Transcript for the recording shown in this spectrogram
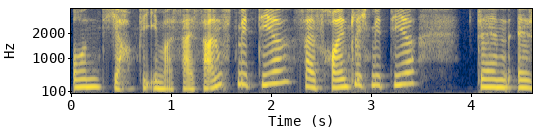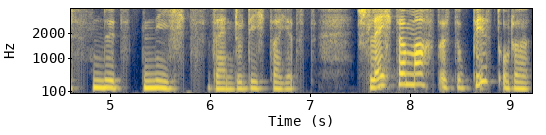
Und ja, wie immer, sei sanft mit dir, sei freundlich mit dir, denn es nützt nichts, wenn du dich da jetzt schlechter machst, als du bist oder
